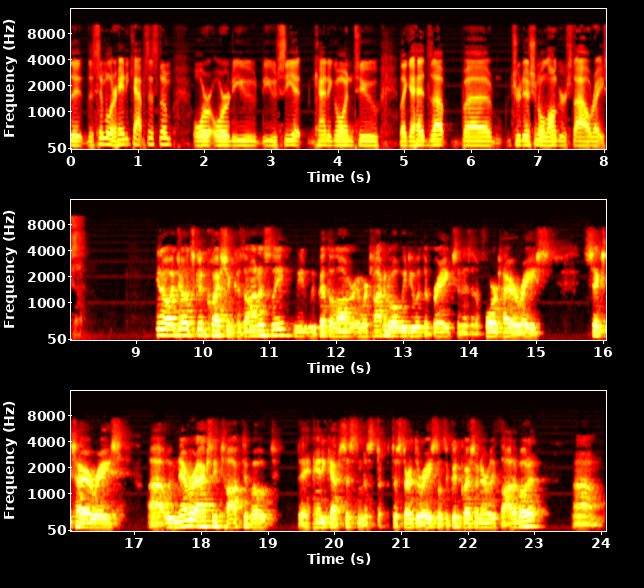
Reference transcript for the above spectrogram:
the, the similar handicap system, or or do you do you see it kind of going to like a heads up uh, traditional longer style race? You know, Joe, it's a good question because honestly, we, we've got the longer, and we're talking about what we do with the brakes, and is it a four tire race, six tire race? Uh, we've never actually talked about the handicap system to st- to start the race. So it's a good question. I never really thought about it. Um,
